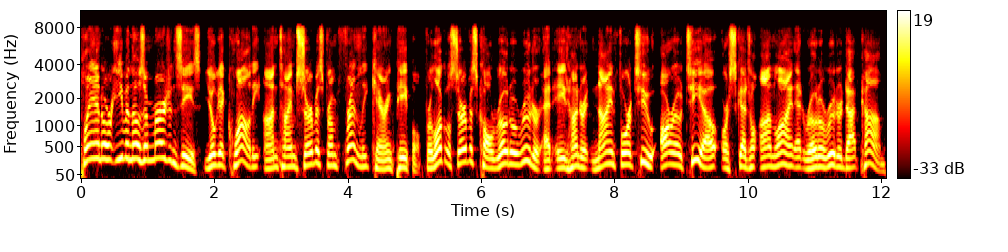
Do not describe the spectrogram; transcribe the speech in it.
planned or even those emergencies. You'll get quality, on-time service from friendly, caring people. For local service, call Roto-Rooter at 800-942-ROTO or schedule online at rotorooter.com.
